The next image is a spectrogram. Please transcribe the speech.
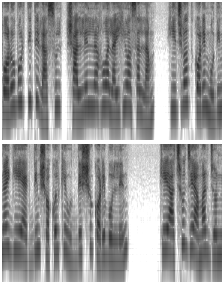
পরবর্তীতে রাসুল সাল্লেল্লাহু আলাইহিওয়াসাল্লাম হিজরত করে মদিনায় গিয়ে একদিন সকলকে উদ্দেশ্য করে বললেন কে আছো যে আমার জন্য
